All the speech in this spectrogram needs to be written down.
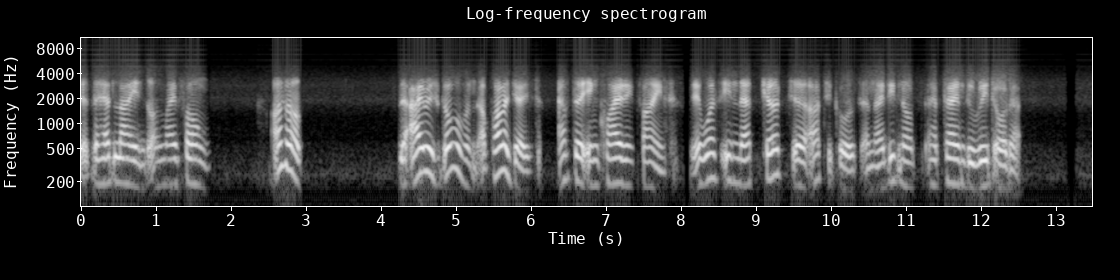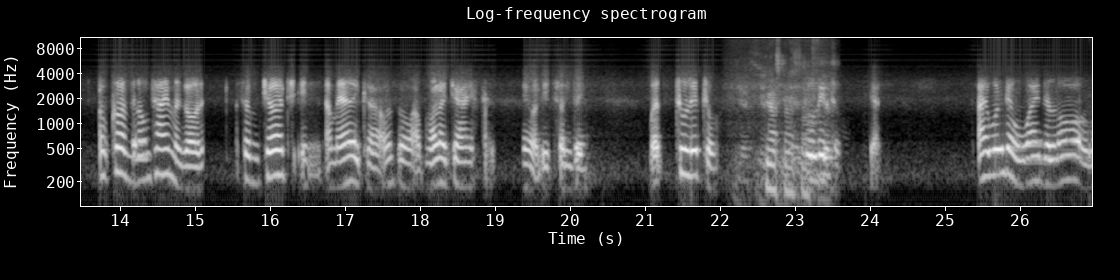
Just the headlines on my phone. Also, the Irish government apologized after inquiring fines. It was in that church uh, articles, and I did not have time to read all that. Of course, a long time ago, some church in America also apologized You know, did something, but too little, Yes, Master. too little. Yes. I wonder why the law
